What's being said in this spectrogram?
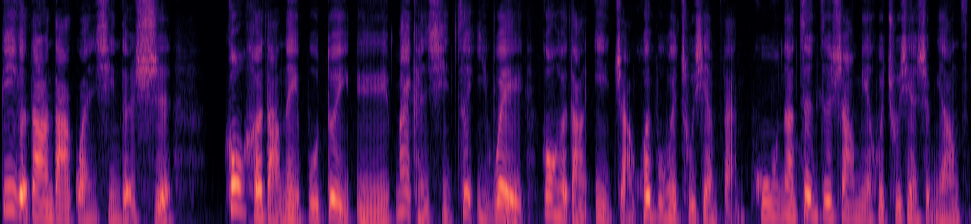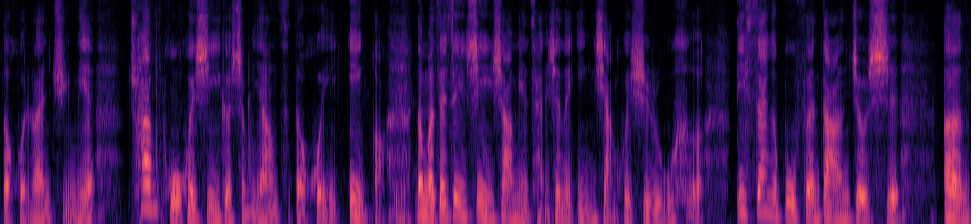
第一个，当然大家关心的是。共和党内部对于麦肯锡这一位共和党议长会不会出现反扑？那政治上面会出现什么样子的混乱局面？川普会是一个什么样子的回应啊？那么在这件事情上面产生的影响会是如何？第三个部分当然就是，嗯，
